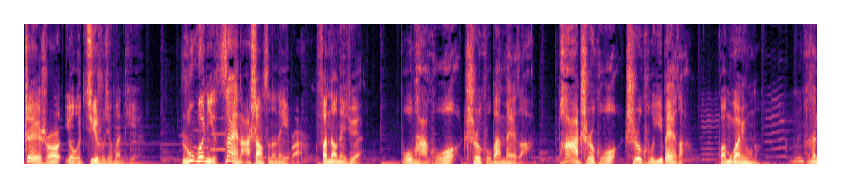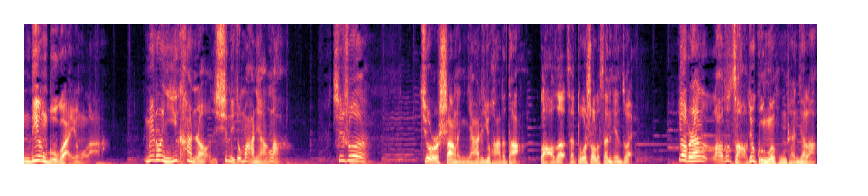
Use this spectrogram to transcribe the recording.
这时候有技术性问题：如果你再拿上次的那一本，翻到那句“不怕苦，吃苦半辈子；怕吃苦，吃苦一辈子”，管不管用呢？肯定不管用了。没准你一看着心里就骂娘了，心说就是上了你家这句话的当，老子才多受了三天罪，要不然老子早就滚滚红尘去了。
